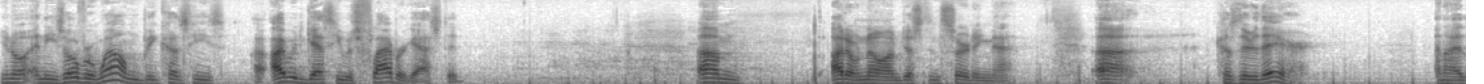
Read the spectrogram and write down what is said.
you know, and he's overwhelmed because he's, I would guess he was flabbergasted. Um, I don't know, I'm just inserting that. Because uh, they're there. And I,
